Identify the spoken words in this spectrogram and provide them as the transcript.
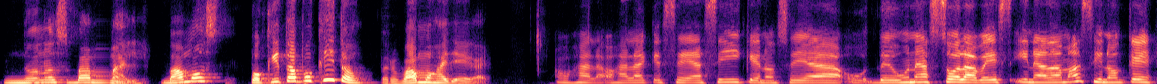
no nos va mal. Vamos poquito a poquito, pero vamos a llegar. Ojalá, ojalá que sea así, que no sea de una sola vez y nada más, sino que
